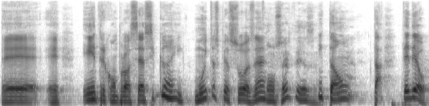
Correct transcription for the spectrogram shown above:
é, é, entre com o processo e ganhe. Muitas pessoas, né? Com certeza. Então, tá. Entendeu?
